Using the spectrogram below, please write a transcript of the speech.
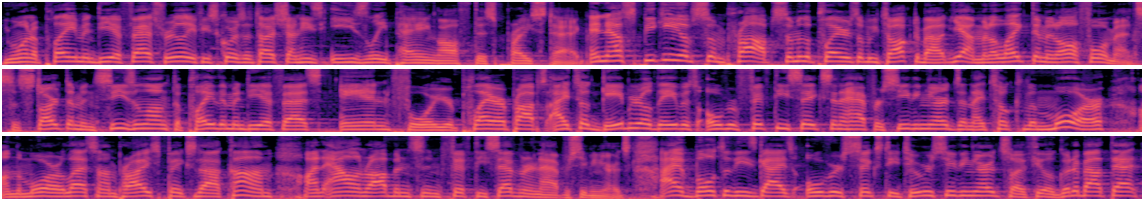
you want to play him in DFS, really, if he scores a touchdown, he's easily paying off this price tag. And now, speaking of some props, some of the players that we talked about, yeah, I'm going to like them in all formats. To start them in season long, to play them in DFS, and for your player props, I took Gabriel Davis over 56 and a half receiving yards, and I took the more on the more or less on prizepicks.com on Allen Robinson 57 and a half receiving yards. I have both of these guys over 62 receiving yards, so I feel good about that.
